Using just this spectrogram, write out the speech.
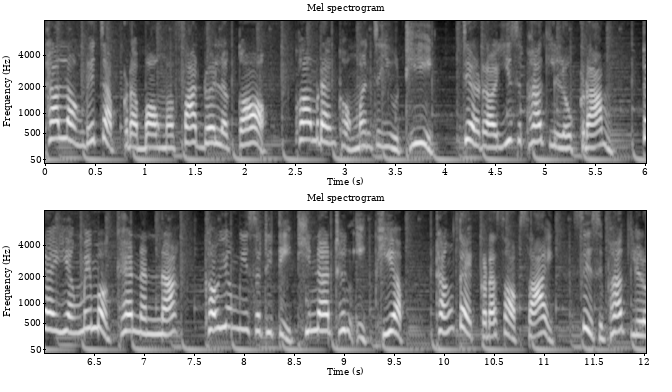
ถ้าลองได้จับกระบองมาฟาดด้วยแล้วก็ ความแรงของมันจะอยู่ที่ 725 กิโลกรัม แต่ยังไม่หมดแค่นั้นนะ เขายังมีสถิติที่น่าทึ่งอีกเพียบ ทั้งเตะกระสอบทราย 45 กิโล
